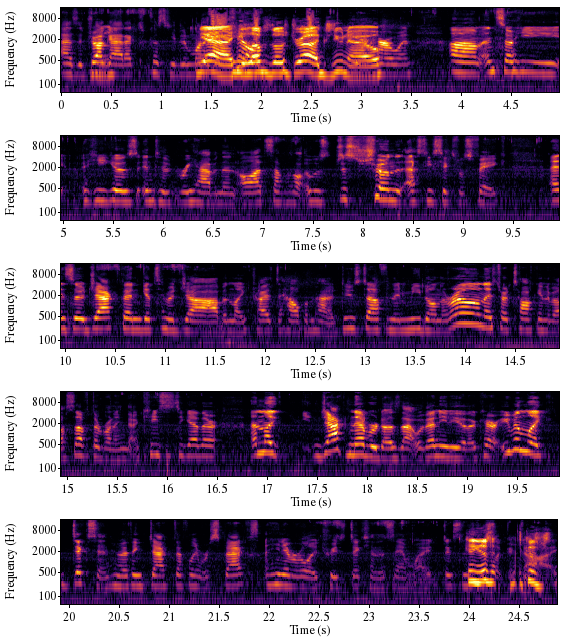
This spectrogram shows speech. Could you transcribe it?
as a drug mm-hmm. addict because he didn't want Yeah, to he loves those drugs, you yeah, know. heroin. Um, and so he he goes into rehab, and then all that stuff was all, it was just shown that SD6 was fake. And so Jack then gets him a job and like tries to help him how to do stuff, and they meet on their own. They start talking about stuff. They're running down cases together, and like Jack never does that with any of the other characters. Even like Dixon, who I think Jack definitely respects, and he never really treats Dixon the same way. Dixon's just like a because guy.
